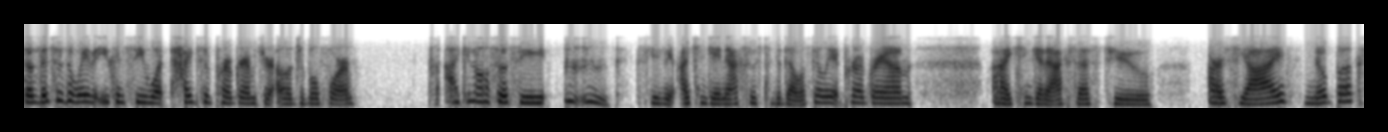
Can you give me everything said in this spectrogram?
So this is a way that you can see what types of programs you're eligible for. I can also see, excuse me, I can gain access to the Dell Affiliate Program. I can get access to RCI notebooks,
